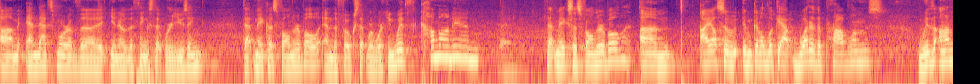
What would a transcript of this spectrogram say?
um, and that's more of the you know the things that we're using that make us vulnerable, and the folks that we're working with. Come on in. That makes us vulnerable. Um, I also am going to look at what are the problems with on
